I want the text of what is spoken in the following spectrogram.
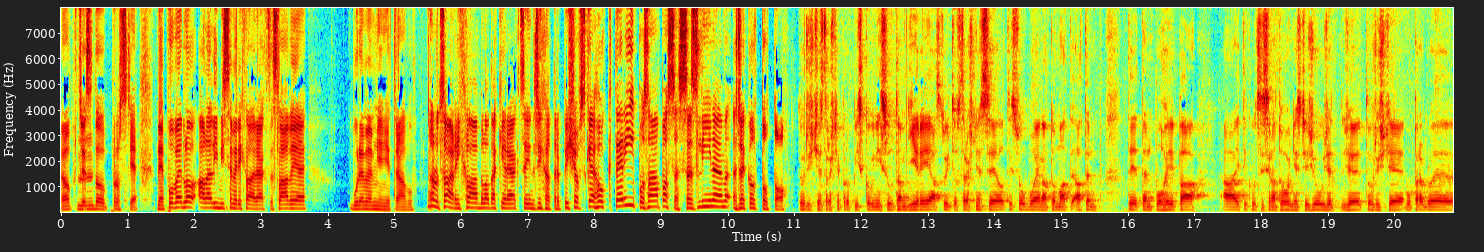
jo, protože mm. se to prostě nepovedlo, ale líbí se mi rychlá reakce Slávie, budeme měnit trávu. No docela rychlá byla taky reakce Jindřicha Trpišovského, který po zápase se Zlínem řekl toto. To hřiště je strašně propískový, jsou tam díry a stojí to strašně sil, ty souboje na tom a, a ten, ty, ten pohyb a, a i ty kluci si na to hodně stěžují, že, že to hřiště opravdu je,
